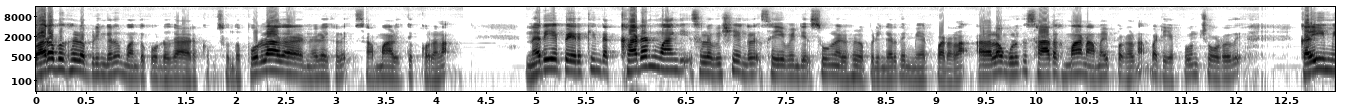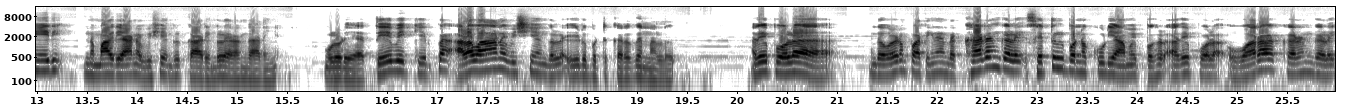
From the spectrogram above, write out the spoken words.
வரவுகள் அப்படிங்கிறது வந்து கொண்டு தான் இருக்கும். ஸோ இந்த பொருளாதார நிலைகளை சமாளித்து கொள்ளலாம். நிறைய பேருக்கு இந்த கடன் வாங்கி சில விஷயங்களை செய்ய வேண்டிய சூழ்நிலைகள் அப்படிங்கிறது மேற்படலாம். அதெல்லாம் உங்களுக்கு சாதகமான அமைப்புகள் தான். பட் எப்போன்னு சொல்கிறது கைமீறி இந்த மாதிரியான விஷயங்கள் காரியங்கள் இறங்காதீங்க. உங்களுடைய தேவைக்கேற்ப அளவான விஷயங்களில் ஈடுபட்டுக்கிறது நல்லது. அதே போல் இந்த வருடம் பார்த்திங்கன்னா இந்த கடன்களை செட்டில் பண்ணக்கூடிய அமைப்புகள் அதே போல் வரா கடன்களை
